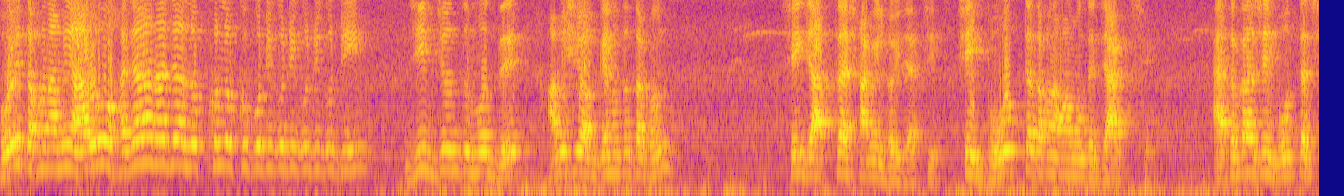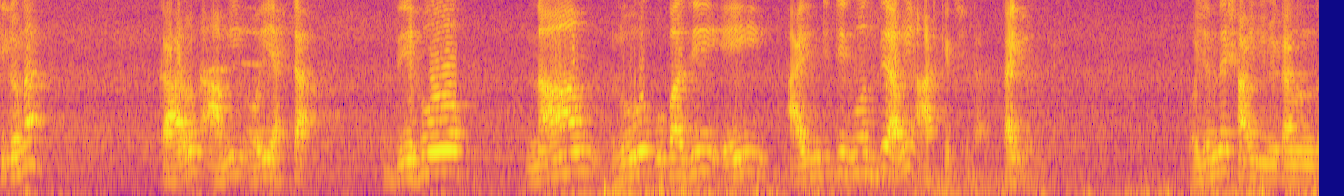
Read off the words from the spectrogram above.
হয়ে তখন আমি আরও হাজার হাজার, লক্ষ লক্ষ, কোটি কোটি কোটি কোটি জীব জন্তুর মধ্যে আমি সেই অজ্ঞানতা তখন সেই যাত্রায় সামিল হয়ে যাচ্ছি। সেই বোধটা তখন আমার মধ্যে জাগছে। এতকাল সেই বোধটা ছিল না। কারণ আমি ওই একটা দেহ, নাম, রূপ, উপাধি এই আইডেন্টিটির মধ্যে আমি আটকে ছিলাম। তাই জন্য। ওই জন্যে স্বামী বিবেকানন্দ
